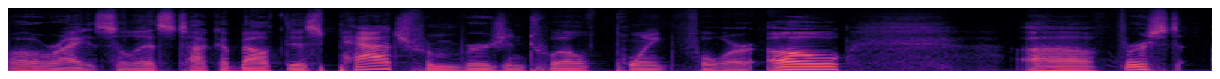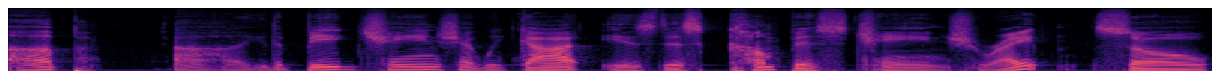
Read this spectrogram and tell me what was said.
All right, so let's talk about this patch from version 12.40. Uh, first up, uh, the big change that we got is this compass change, right? So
